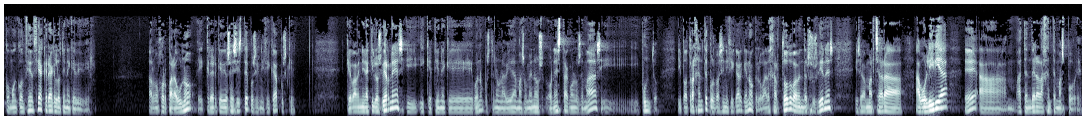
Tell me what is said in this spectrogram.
como en conciencia crea que lo tiene que vivir. A lo mejor para uno, eh, creer que Dios existe, pues significa pues, que, que va a venir aquí los viernes y, que tiene que bueno, pues tener una vida más o menos honesta con los demás y, punto. Y para otra gente, pues va a significar que no, que lo va a dejar todo, va a vender sus bienes y se va a marchar a, a Bolivia ¿eh? a, atender a la gente más pobre.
